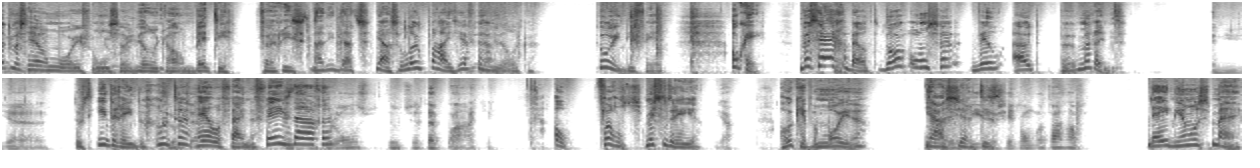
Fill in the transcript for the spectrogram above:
Dat was heel mooi van onze Wilke al. Betty Verries. Nou, die dat. Ja, is een leuk plaatje hè, van Wilke. Doei, die veel. Oké, we zijn gebeld door onze Wil uit Purmerend. En die eh, Dus iedereen de groeten. Groeten. Hele fijne feestdagen. voor ons doet ze dat plaatje. Oh, voor ons, met z'n drieën. Ja. Oh, ik heb een mooie. Ja, De zeg het vierde eens. zit onder tafel. Nee, die jongens mij.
